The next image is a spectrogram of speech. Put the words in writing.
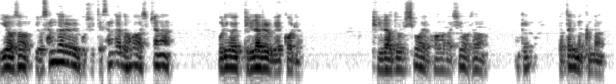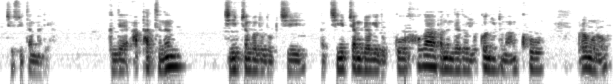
이어서 이 상가를 보실 때 상가도 허가가 쉽잖아. 우리가 빌라를 왜 꺼려? 빌라도 쉬워요. 허가가 쉬워서 오케이? 몇 달이면 금방 질 수 있단 말이야. 근데 아파트는 진입장벽도 높지, 진입장벽이 높고 허가 받는데도 요건들도 많고 여러모로 어,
